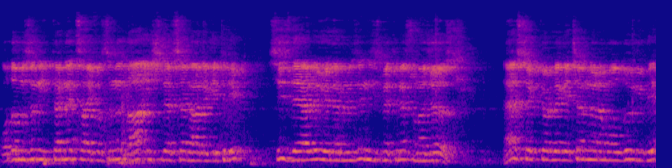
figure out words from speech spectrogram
Odamızın internet sayfasını daha işlevsel hale getirip siz değerli üyelerimizin hizmetine sunacağız. Her sektörde geçen dönem olduğu gibi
